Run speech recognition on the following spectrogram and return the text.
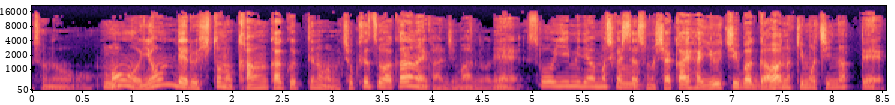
そのうん。本を読んでる人の感覚っていうのがもう直接わからない感じもあるので、そういう意味ではもしかしたらその社会派 YouTuber 側の気持ちになって、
